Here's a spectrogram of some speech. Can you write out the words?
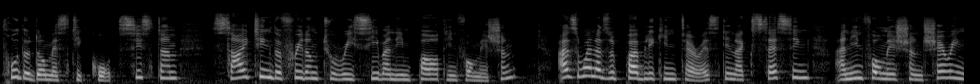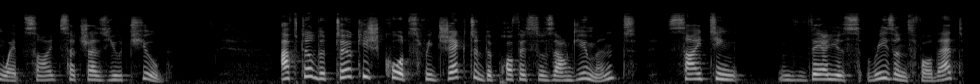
through the domestic court system, citing the freedom to receive and import information, as well as a public interest in accessing an information sharing website such as YouTube. After the Turkish courts rejected the professor's argument, citing various reasons for that,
